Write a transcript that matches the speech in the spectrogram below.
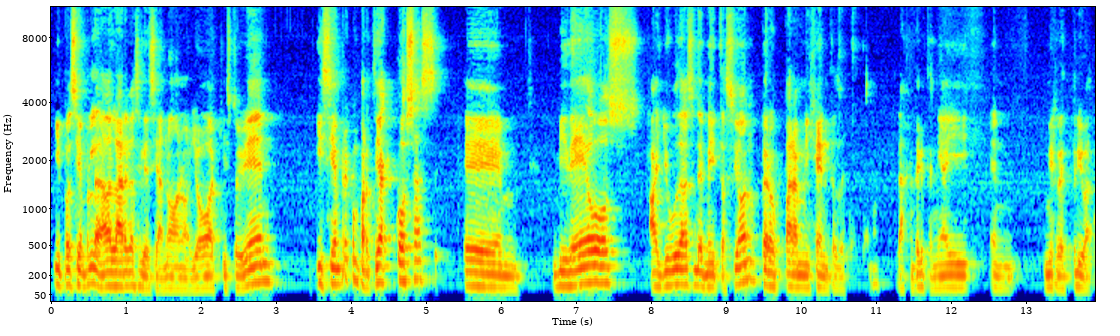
Y pues siempre le daba largas y le decía, no, no, yo aquí estoy bien. Y siempre compartía cosas, eh, videos, ayudas de meditación, pero para mi gente, de cuenta, ¿no? La gente que tenía ahí en mi red privada.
